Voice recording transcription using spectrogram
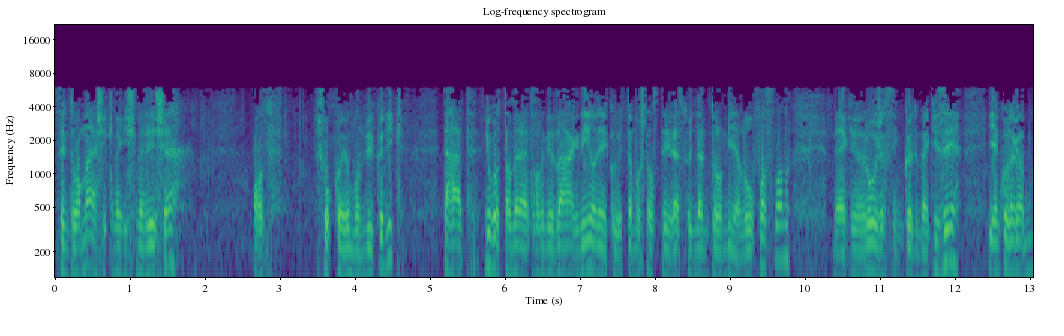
Szerintem a másik megismerése az sokkal jobban működik, tehát nyugodtan be lehet valami vágni, anélkül, hogy te most azt érezd, hogy nem tudom milyen lófasz van, meg rózsaszín köd, meg izé. Ilyenkor legalább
